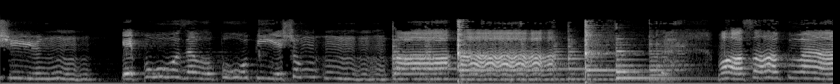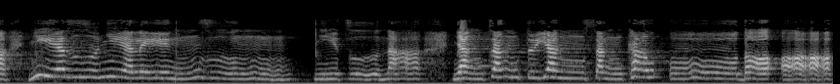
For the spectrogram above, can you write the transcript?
上句训，一不肉不必凶啊！我说过，年是年来五是五，你知那娘长对养生口道，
